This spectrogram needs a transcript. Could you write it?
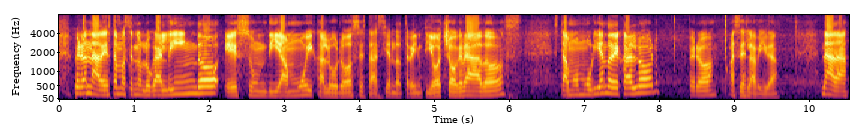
Pero nada, estamos en un lugar lindo, es un día muy caluroso, está haciendo 38 grados. Estamos muriendo de calor, pero así es la vida. Nada,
